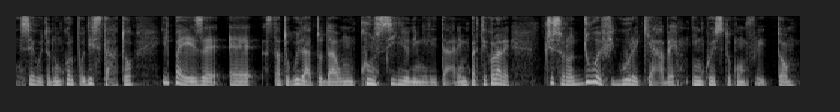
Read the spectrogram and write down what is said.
in seguito ad un colpo di Stato, il paese è stato guidato da un consiglio di militari. In particolare ci sono due figure chiave in questo conflitto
